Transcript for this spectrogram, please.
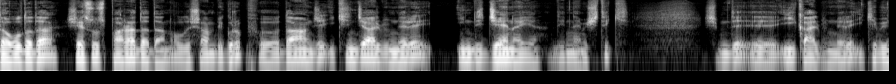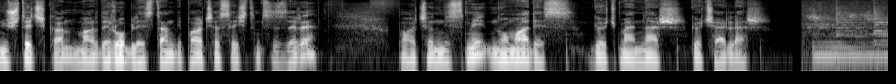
davulda da Jesus Parada'dan oluşan bir grup. Ee, daha önce ikinci albümleri Indigena'yı dinlemiştik. Şimdi e, ilk albümleri 2003'te çıkan Marde Robles'ten bir parça seçtim sizlere. Parçanın ismi Nomades, göçmenler, göçerler. Müzik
